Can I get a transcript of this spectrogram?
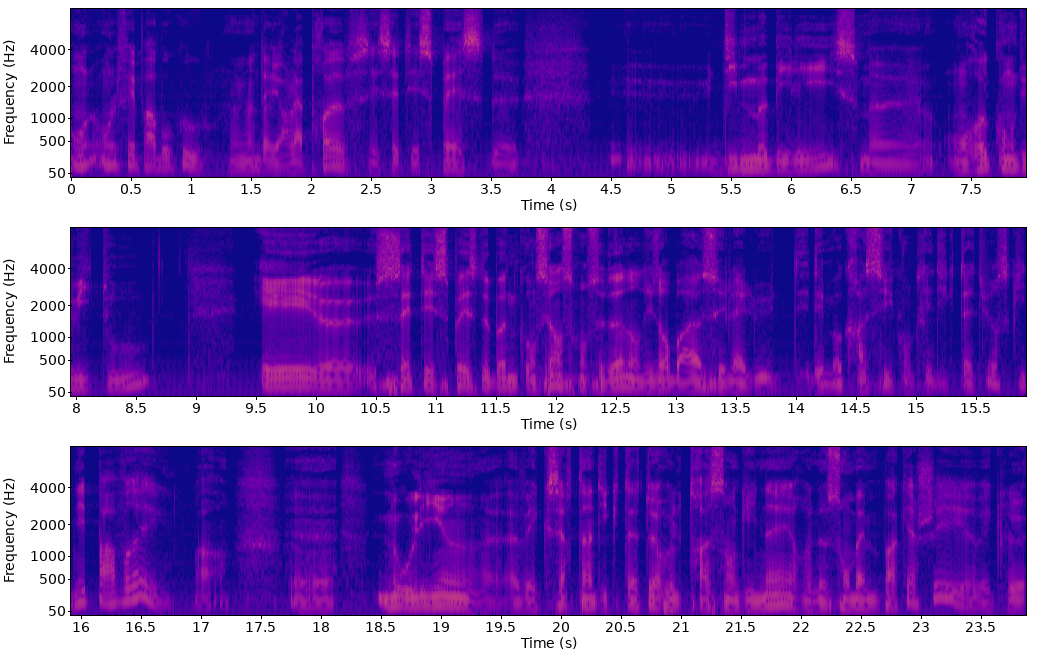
on ne le fait pas beaucoup. Hein. D'ailleurs, la preuve, c'est cette espèce de euh, d'immobilisme. Euh, on reconduit tout. Et cette espèce de bonne conscience qu'on se donne en disant bah, c'est la lutte des démocraties contre les dictatures, ce qui n'est pas vrai. Hein nos liens avec certains dictateurs ultra-sanguinaires ne sont même pas cachés, avec le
